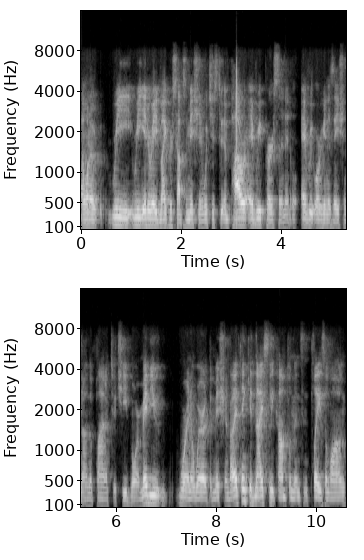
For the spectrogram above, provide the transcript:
I want to re- reiterate Microsoft's mission, which is to empower every person and every organization on the planet to achieve more. Maybe you weren't aware of the mission, but I think it nicely complements and plays along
